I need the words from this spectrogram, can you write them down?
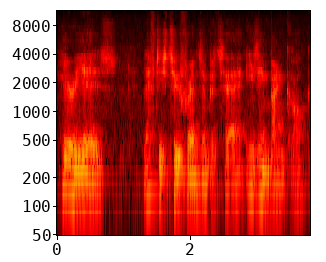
Here he is, left his two friends in Pattaya. He's in Bangkok,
